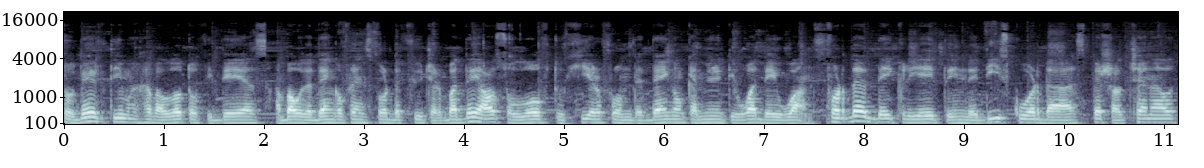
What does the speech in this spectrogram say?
So their team have a lot of ideas about the Dango Frens for the future, but they also love to hear from the Dango community what they want. For that they create in the Discord a special channel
